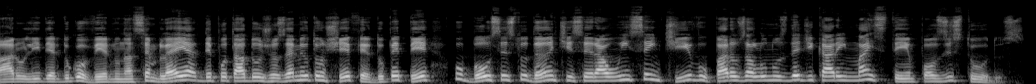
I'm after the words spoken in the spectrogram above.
Para o líder do governo na Assembleia, deputado José Milton Schaefer, do PP, o Bolsa Estudante será um incentivo para os alunos dedicarem mais tempo aos estudos.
